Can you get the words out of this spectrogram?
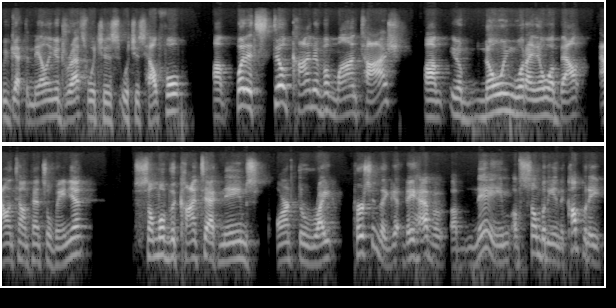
We've got the mailing address, which is which is helpful, um, but it's still kind of a montage. Um, you know, knowing what I know about Allentown, Pennsylvania, some of the contact names aren't the right person. They get they have a, a name of somebody in the company,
